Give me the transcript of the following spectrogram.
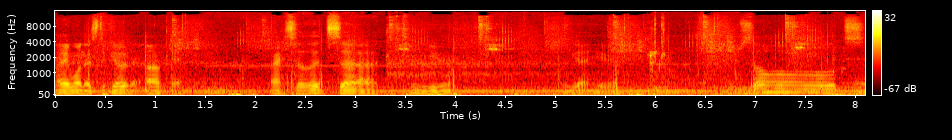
Oh, they want us to go to. Okay. Alright, so let's uh, continue. What we got here? Results.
